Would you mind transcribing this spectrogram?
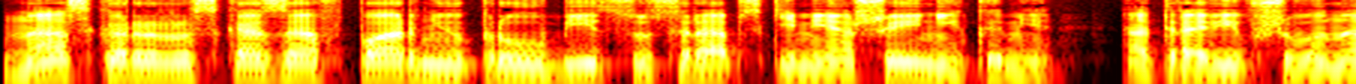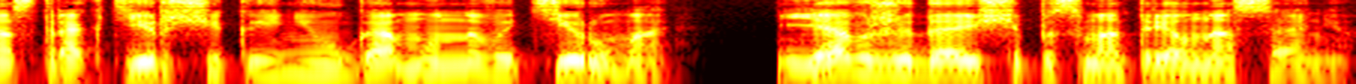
Наскоро рассказав парню про убийцу с рабскими ошейниками, отравившего нас трактирщика и неугомонного Тирума, я выжидающе посмотрел на Саню.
